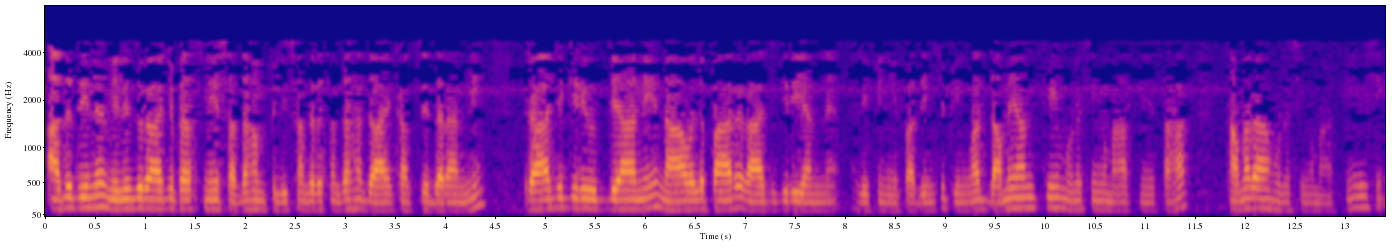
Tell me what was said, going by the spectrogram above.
අද දින මිලිඳු රාජ ප්‍රශ්නයේ සදහම් පිළිසඳර සඳහා දායකත්වයෙන් දරන්නේ රාජගිරි උද්‍යානයේ නාවලපාර රාජගිරි යන්න ලිපිනේ පදිංචි පින්වත් දමයන්ති මුණසිංහ මහත්මිය සහ තමරා මුණසිංහ මහත්මිය විසින්.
